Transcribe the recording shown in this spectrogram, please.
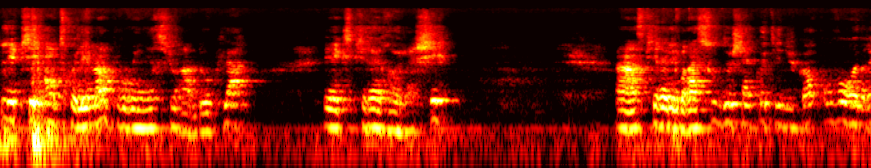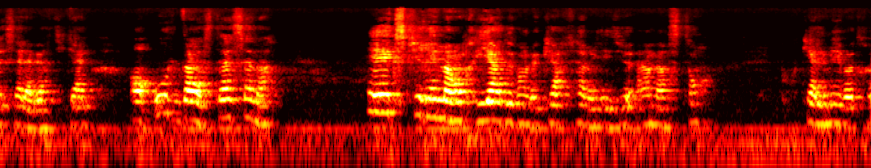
les pieds entre les mains pour venir sur un dos plat. Et expirez, relâchez. Inspirez les bras souples de chaque côté du corps pour vous redresser à la verticale en Urdhvastasana. Et expirez, main en prière devant le cœur, fermez les yeux un instant calmer votre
